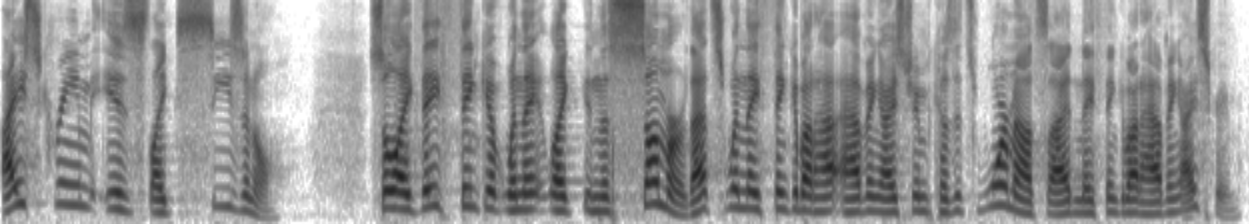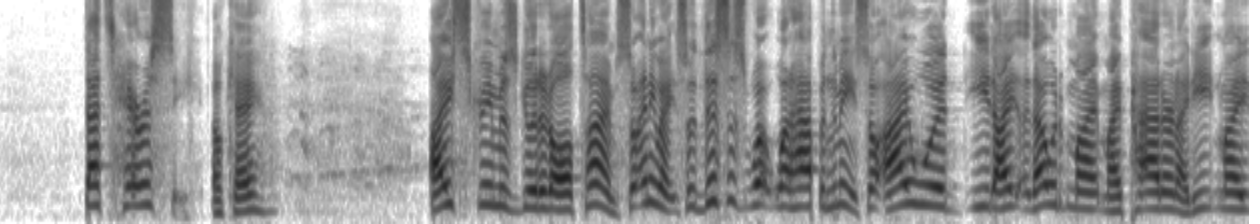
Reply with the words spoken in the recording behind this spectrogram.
ice cream is like seasonal. So, like, they think of when they, like, in the summer, that's when they think about ha- having ice cream because it's warm outside and they think about having ice cream. That's heresy, okay? Ice cream is good at all times. So, anyway, so this is what, what happened to me. So, I would eat, I, that would my, my pattern. I'd eat my,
